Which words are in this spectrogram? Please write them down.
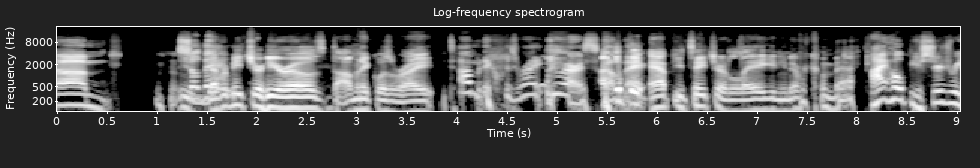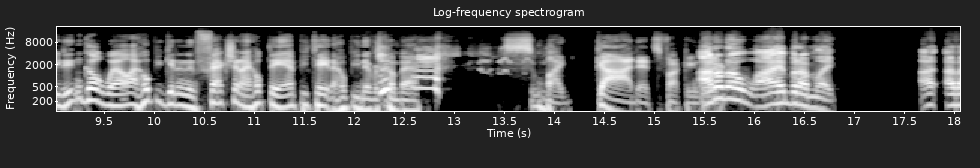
Um, So You never meet your heroes. Dominic was right. Dominic was right. You are a I hope they amputate your leg and you never come back. I hope your surgery didn't go well. I hope you get an infection. I hope they amputate. I hope you never come back. My God, it's fucking. Good. I don't know why, but I'm like, I, I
